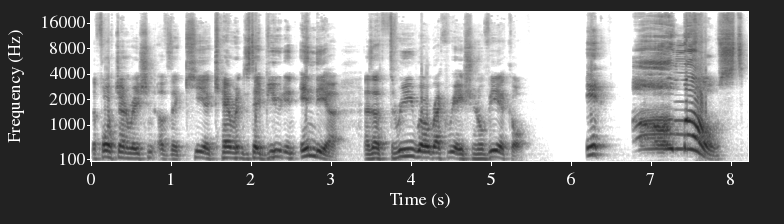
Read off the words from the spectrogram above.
The fourth generation of the Kia Carens debuted in India as a three row recreational vehicle. It almost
